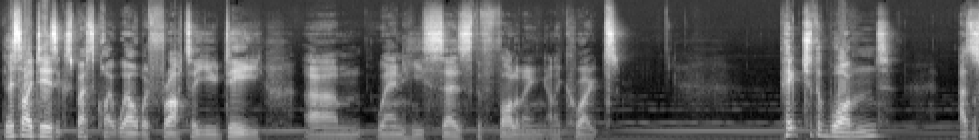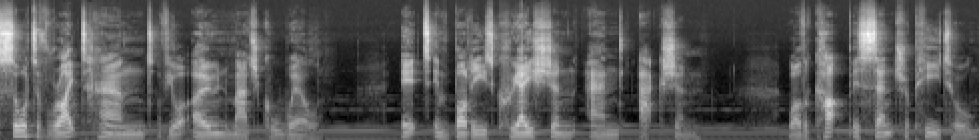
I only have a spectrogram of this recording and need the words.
this idea is expressed quite well by Frater UD um, when he says the following, and I quote Picture the wand as a sort of right hand of your own magical will. It embodies creation and action, while the cup is centripetal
